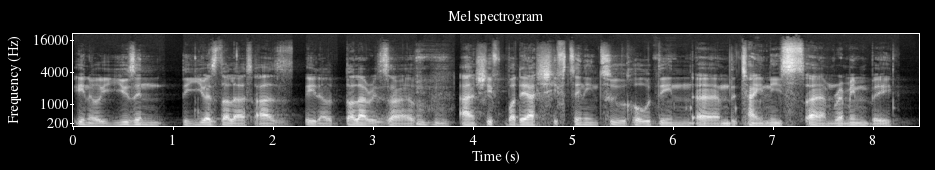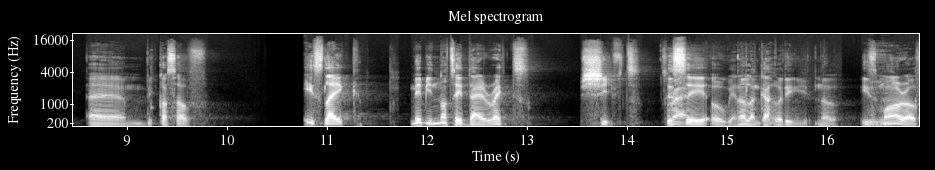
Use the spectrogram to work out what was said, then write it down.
you know using the US dollars as you know dollar reserve and shift but they are shifting into holding um, the Chinese um, renminbi um, because of it's like maybe not a direct shift to Right. say, oh, we're no longer holding you. No, it's more of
